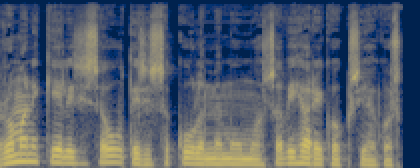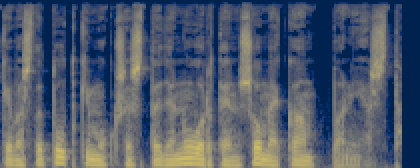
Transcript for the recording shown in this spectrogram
Romanikielisissä uutisissa kuulemme muun muassa viharikoksia koskevasta tutkimuksesta ja nuorten somekampanjasta.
